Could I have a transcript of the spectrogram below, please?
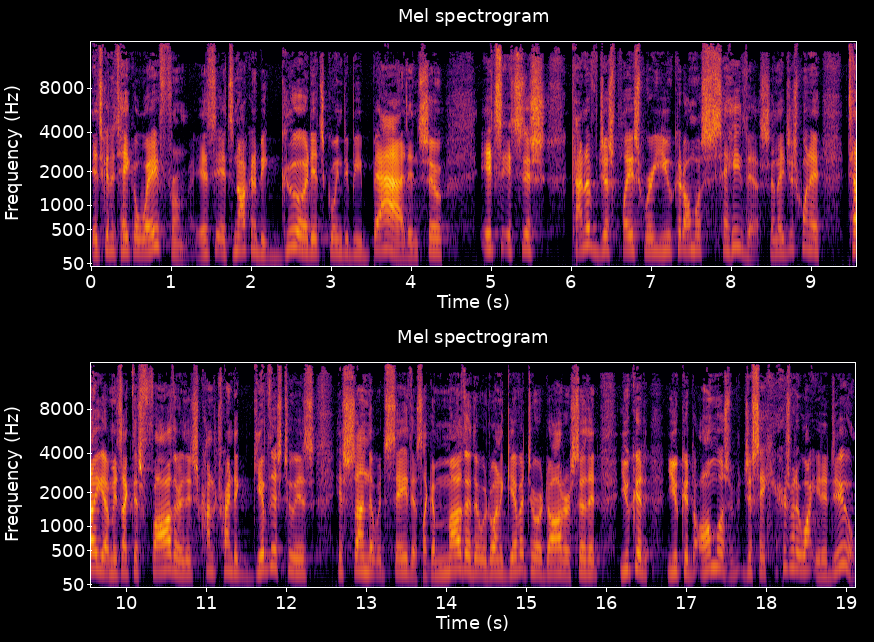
It's going to take away from me. It's, it's not going to be good. It's going to be bad. And so it's, it's this kind of just place where you could almost say this. And I just want to tell you, I mean, it's like this father that's kind of trying to give this to his, his son that would say this, like a mother that would want to give it to her daughter so that you could, you could almost just say, here's what I want you to do.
